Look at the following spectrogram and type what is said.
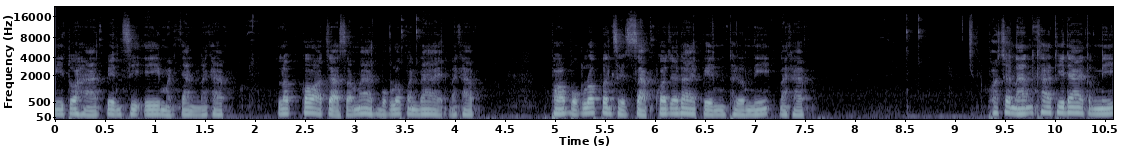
มีตัวหารเป็น CA เหมือนกันนะครับ แล้วก็จะสามารถบวกลบกันได้นะครับ พอบวกลบกันเสร็จสับก็จะได้เป็นเทอมนี้นะครับ เพราะฉะนั้นค่าที่ได้ตรงนี้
